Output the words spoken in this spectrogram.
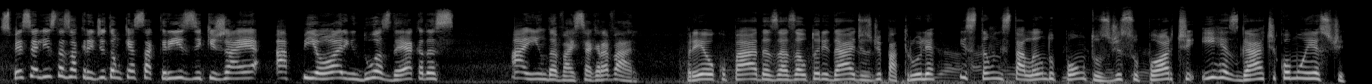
Especialistas acreditam que essa crise, que já é a pior em duas décadas, ainda vai se agravar. Preocupadas, as autoridades de patrulha estão instalando pontos de suporte e resgate como este,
